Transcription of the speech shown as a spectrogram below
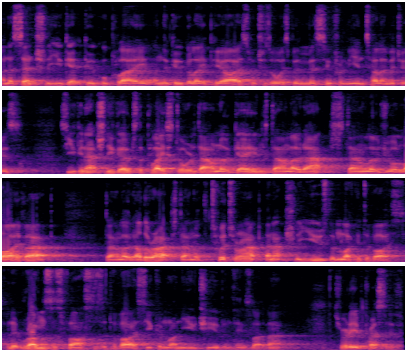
and essentially you get Google Play and the Google APIs, which has always been missing from the Intel images. So you can actually go to the Play Store and download games, download apps, download your live app, download other apps, download the Twitter app, and actually use them like a device. And it runs as fast as a device. You can run YouTube and things like that. It's really impressive.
